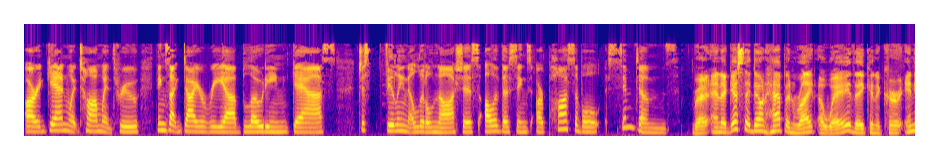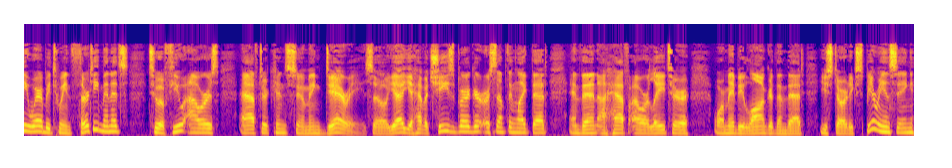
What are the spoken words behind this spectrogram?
are again what Tom went through things like diarrhea, bloating, gas, just feeling a little nauseous. All of those things are possible symptoms. Right. And I guess they don't happen right away. They can occur anywhere between 30 minutes to a few hours after consuming dairy. So, yeah, you have a cheeseburger or something like that, and then a half hour later, or maybe longer than that, you start experiencing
